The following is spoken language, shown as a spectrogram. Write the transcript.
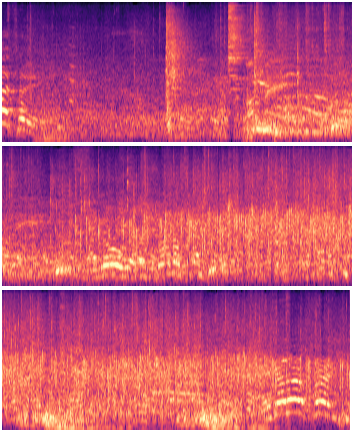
¡Pase! ¡Venga de frente!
